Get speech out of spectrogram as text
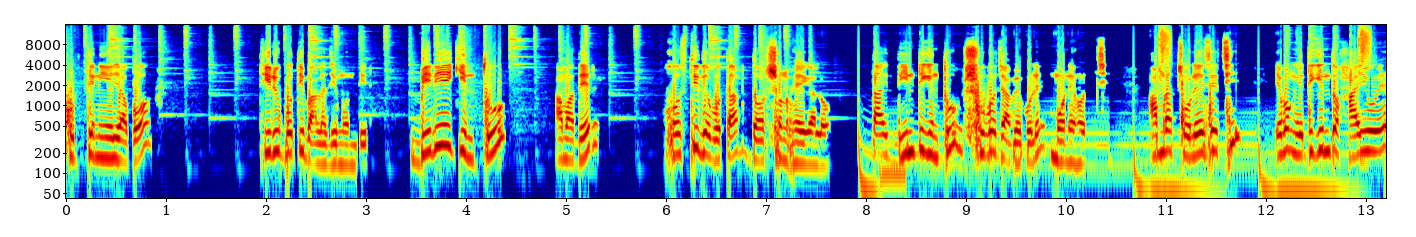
ঘুরতে নিয়ে যাব তিরুপতি বালাজি মন্দির। বেরিয়েই কিন্তু আমাদের হস্তি দেবতার দর্শন হয়ে গেল। তাই দিনটি কিন্তু শুভ যাবে বলে মনে হচ্ছে। আমরা চলে এসেছি এবং এটি কিন্তু হাইওয়ে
